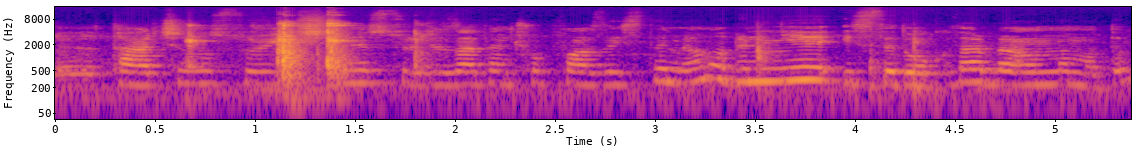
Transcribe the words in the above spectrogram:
E, tarçının suyu içtiğiniz sürece zaten çok fazla istemiyor ama dün niye istedi o kadar ben anlamadım.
